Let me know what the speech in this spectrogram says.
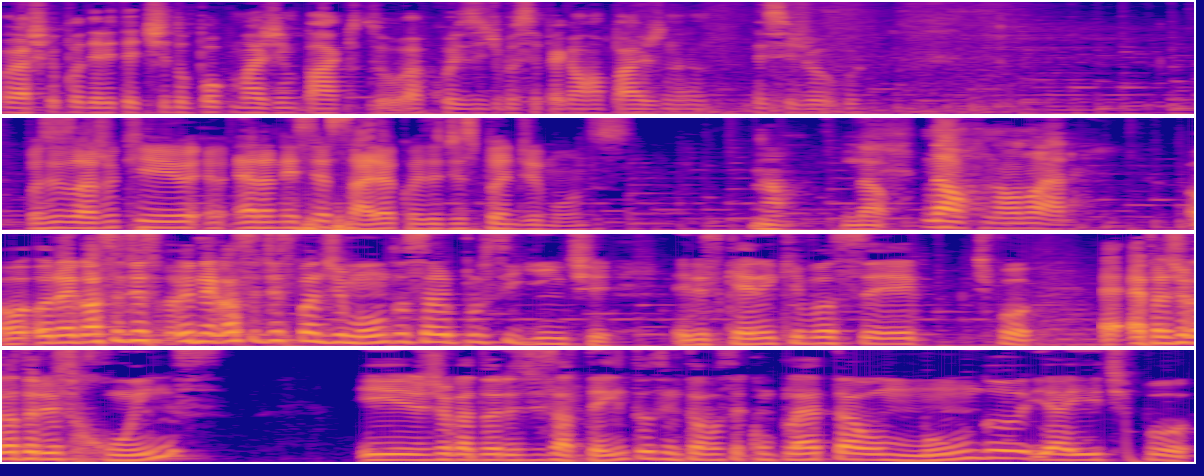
eu acho que poderia ter tido um pouco mais de impacto a coisa de você pegar uma página nesse jogo. Vocês acham que era necessária a coisa de expandir mundos? Não. Não. Não, não, não era. O, o negócio de, o negócio de expandir mundo serve pro seguinte: eles querem que você. Tipo, é, é para jogadores ruins e jogadores desatentos, então você completa o mundo e aí, tipo,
